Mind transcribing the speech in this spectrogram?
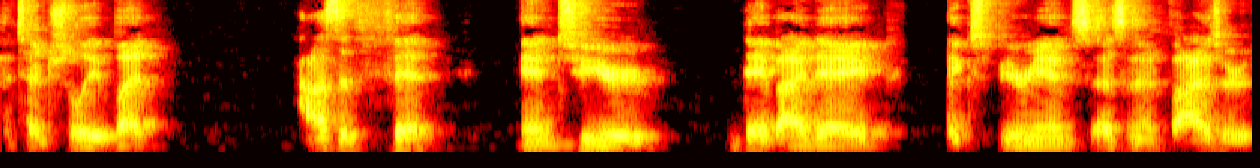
potentially, but how does it fit into your day by day experience as an advisor?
